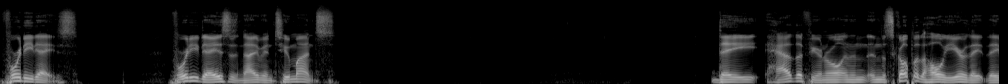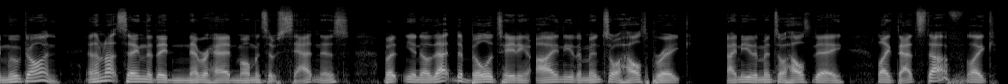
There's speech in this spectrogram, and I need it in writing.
Forty days. Forty days is not even two months. they had the funeral and in the scope of the whole year they, they moved on and i'm not saying that they'd never had moments of sadness but you know that debilitating i need a mental health break i need a mental health day like that stuff like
